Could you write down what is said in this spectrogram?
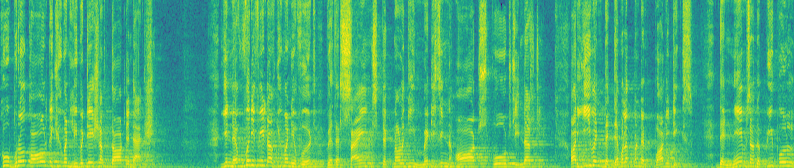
who broke all the human limitation of thought and action. In every field of human efforts, whether science, technology, medicine, art, sports, industry, or even the development of politics, the names of the people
